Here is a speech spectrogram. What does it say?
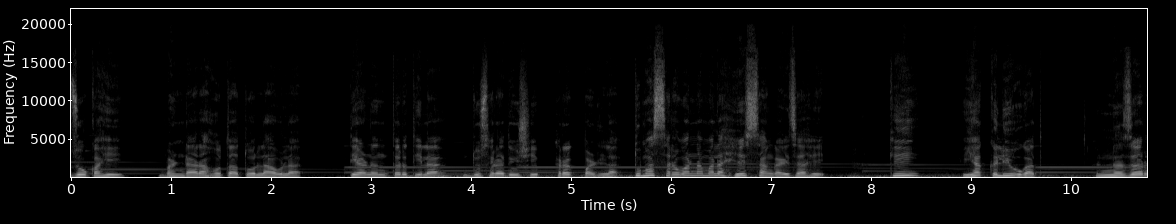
जो काही भंडारा होता तो लावला. त्यानंतर तिला दुसऱ्या दिवशी फरक पडला. तुम्हा सर्वांना मला हेच सांगायचं आहे की ह्या कलियुगात नजर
